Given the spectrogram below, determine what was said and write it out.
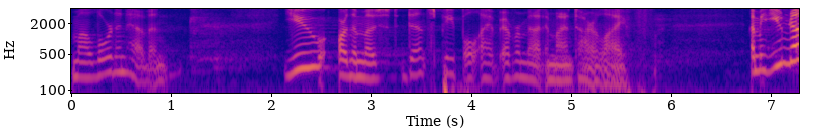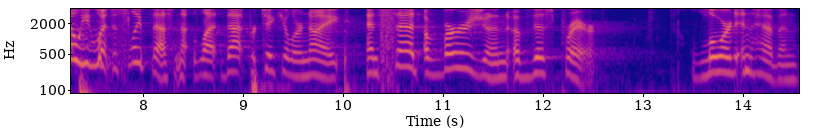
my Lord in heaven, you are the most dense people I have ever met in my entire life. I mean, you know, he went to sleep that, that particular night and said a version of this prayer Lord in heaven,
